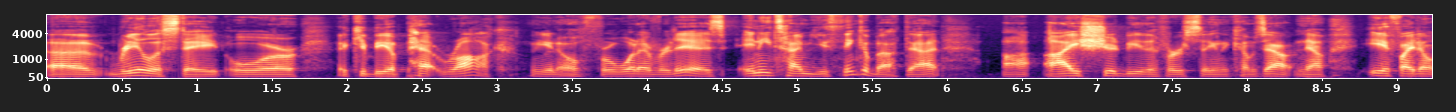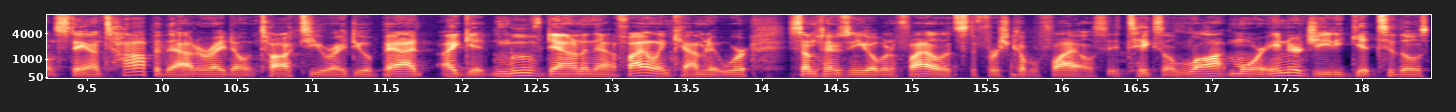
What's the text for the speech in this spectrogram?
uh, real estate, or it could be a pet rock, you know, for whatever it is. Anytime you think about that, uh, I should be the first thing that comes out. Now, if I don't stay on top of that, or I don't talk to you, or I do a bad, I get moved down in that filing cabinet where sometimes when you open a file, it's the first couple files. It takes a lot more energy to get to those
